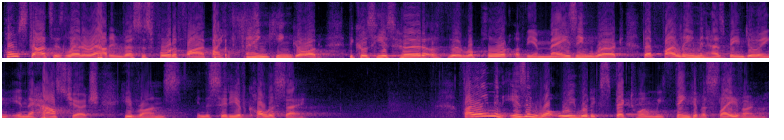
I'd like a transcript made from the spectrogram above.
Paul starts his letter out in verses 4 to 5 by thanking God because he has heard of the report of the amazing work that Philemon has been doing in the house church he runs in the city of Colossae. Philemon isn't what we would expect when we think of a slave owner.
